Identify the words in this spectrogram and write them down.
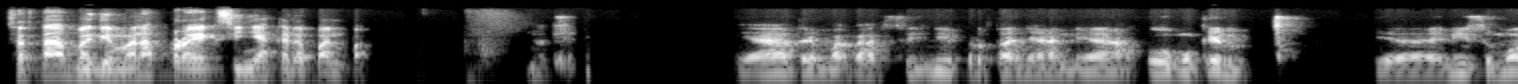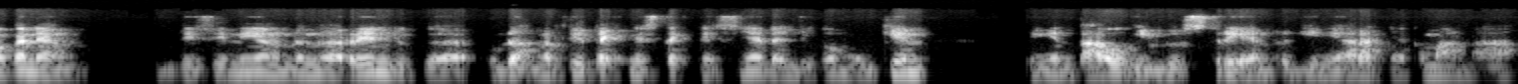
serta bagaimana proyeksinya ke depan, Pak? Ya, terima kasih. Ini pertanyaannya. Aku mungkin ya ini semua kan yang di sini yang dengerin juga udah ngerti teknis-teknisnya dan juga mungkin ingin tahu industri energi ini arahnya ke mana.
